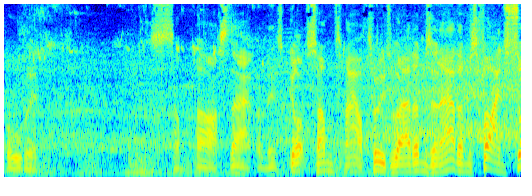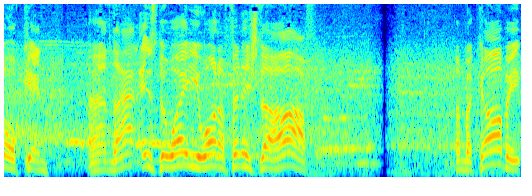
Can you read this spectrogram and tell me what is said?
Baldwin. Some past that, and it's got somehow through to Adams, and Adams finds Sorkin, and that is the way you want to finish the half. And Maccabi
